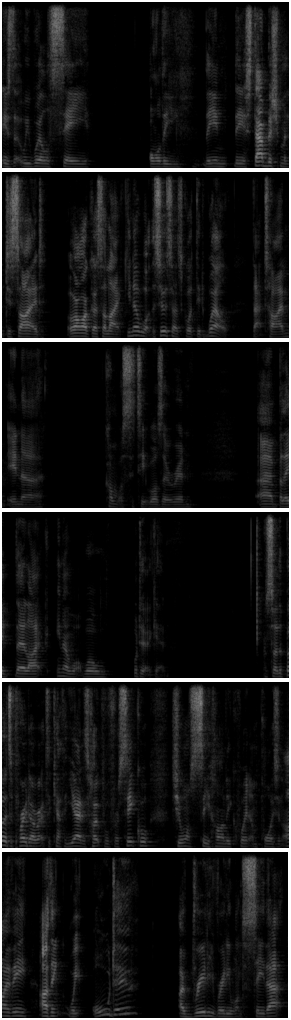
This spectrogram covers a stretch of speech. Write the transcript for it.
is that we will see, or the the the establishment decide, or Argus are like, you know what, the Suicide Squad did well that time in uh, can't what city it was they were in, uh, but they they're like, you know what, we'll we'll do it again. So the Birds of Prey director Cathy Yan is hopeful for a sequel. She wants to see Harley Quinn and Poison Ivy. I think we all do. I really, really want to see that.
